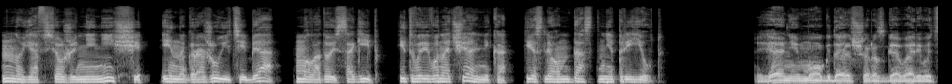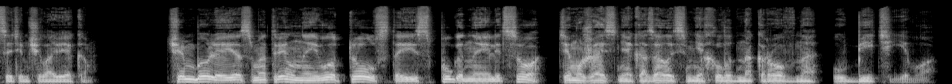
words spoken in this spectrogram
Но я все же не нищий и награжу и тебя, молодой Сагиб, и твоего начальника, если он даст мне приют». Я не мог дальше разговаривать с этим человеком. Чем более я смотрел на его толстое, испуганное лицо, тем ужаснее казалось мне хладнокровно убить его.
